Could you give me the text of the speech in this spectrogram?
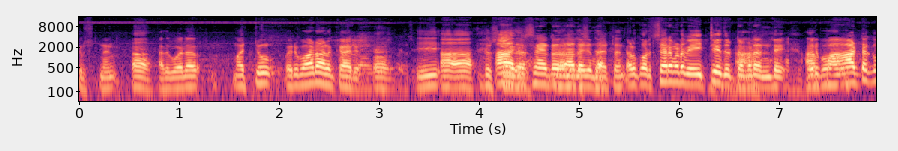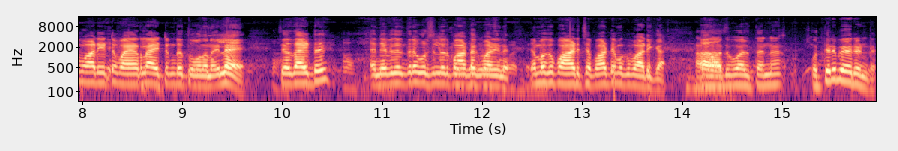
കൃഷ്ണൻ. അതുപോലെ മറ്റു ഒരുപാട് ആൾക്കാർ ഈ കൃഷ്ണേട്ടൻ കുറച്ചു നേരം ഇവിടെ വെയിറ്റ് ചെയ്തിട്ട് ഇവിടെ ഉണ്ട്. ഒരു പാട്ടൊക്കെ പാടിയിട്ട് വൈറലായിട്ടുണ്ട് തോന്നണം അല്ലേ ചെറുതായിട്ട്. നബിദത്തിനെ കുറിച്ചുള്ള ഒരു പാട്ടൊക്കെ പാടിയാണ് നമുക്ക് പാടിച്ച പാട്ട് നമുക്ക് പാടിക്കാം. അതുപോലെ തന്നെ ഒത്തിരി പേരുണ്ട്.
